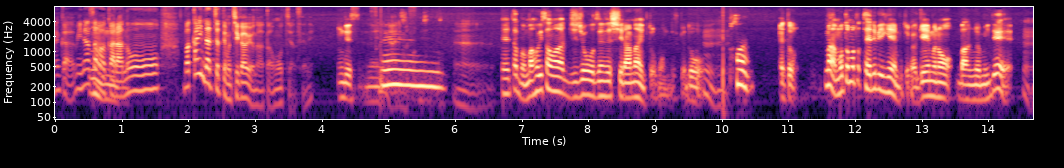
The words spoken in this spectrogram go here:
なんか皆様からのばっかりになっちゃっても違うよなとは思っちゃうんですよね。ですね。うん。うえー多分真冬さんは事情を全然知らないと思うんですけど、んうんうんはい。えっと、まあ、もともとテレビゲームというかゲームの番組で、うん。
